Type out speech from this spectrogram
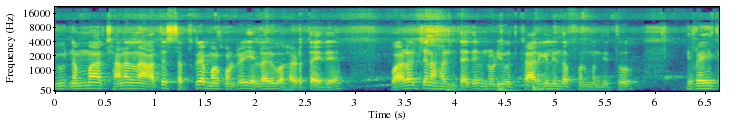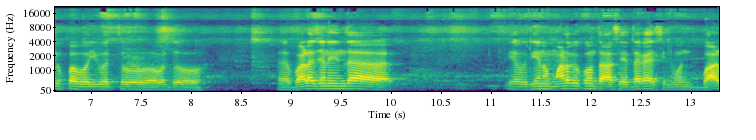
ಇವು ನಮ್ಮ ಚಾನಲ್ನ ಆದಷ್ಟು ಸಬ್ಸ್ಕ್ರೈಬ್ ಮಾಡಿಕೊಂಡ್ರೆ ಎಲ್ಲರಿಗೂ ಹರಡ್ತಾ ಇದೆ. ಭಾಳ ಜನ ಹರಡ್ತಾ ಇದೆ. ನೋಡಿ, ಇವತ್ತು ಕಾರ್ಗಿಲಿಂದ ಫೋನ್ ಬಂದಿತ್ತು. ರೈತ ಪಾಪ ಇವತ್ತು ಅವ್ರದ್ದು ಭಾಳ ಜನದಿಂದ ಇವ್ರು ಏನೋ ಮಾಡಬೇಕು ಅಂತ ಆಸೆ ಇದ್ದಾಗ ಇಲ್ಲಿ ಒಂದು ಭಾಳ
